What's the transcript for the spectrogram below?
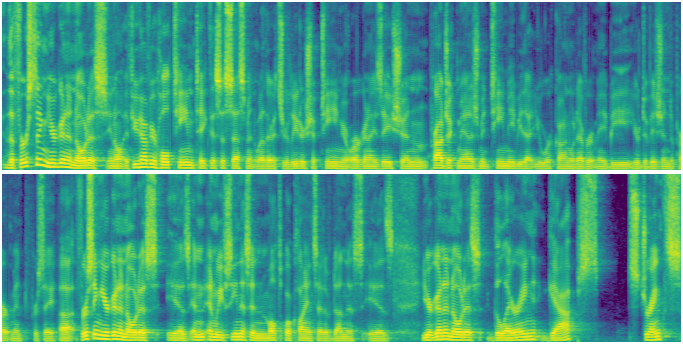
The first thing you're going to notice, you know, if you have your whole team take this assessment, whether it's your leadership team, your organization, project management team, maybe that you work on, whatever it may be, your division, department per se. Uh, first thing you're going to notice is, and, and we've seen this in multiple clients that have done this, is you're going to notice glaring gaps, strengths,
